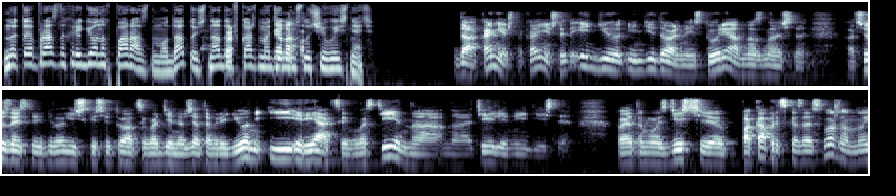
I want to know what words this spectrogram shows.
Но это в разных регионах по-разному, да? То есть надо в каждом отдельном случае выяснять. Да, конечно, конечно. Это индивидуальная история однозначно. Все зависит от эпидемиологической ситуации в отдельно взятом регионе и реакции властей на, на те или иные действия. Поэтому здесь э, пока предсказать сложно, но э,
